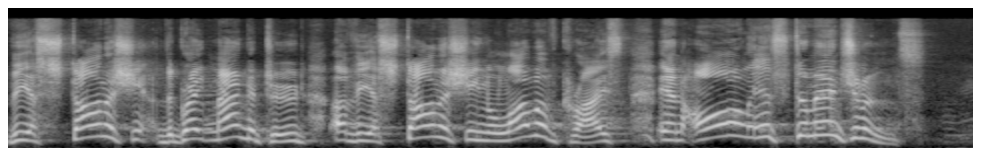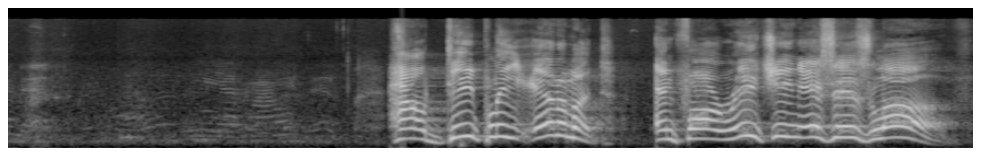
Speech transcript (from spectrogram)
the astonishing, the great magnitude of the astonishing love of Christ Christ in all its dimensions. How deeply intimate and far reaching is His love.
